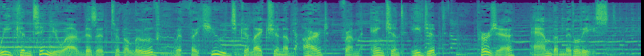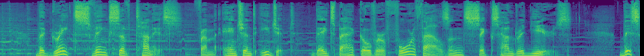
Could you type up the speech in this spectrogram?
We continue our visit to the Louvre with the huge collection of art from ancient Egypt, Persia, and the Middle East. The Great Sphinx of Tanis from ancient Egypt dates back over 4,600 years. This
